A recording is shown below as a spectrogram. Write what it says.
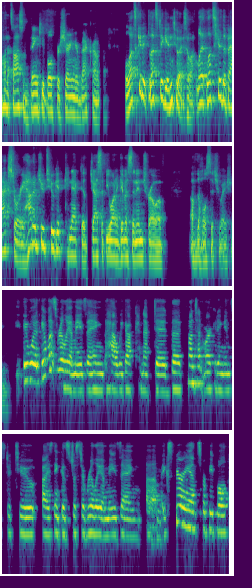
Oh, that's awesome. Thank you both for sharing your background. Well, let's get it. Let's dig into it. So let, let's hear the backstory. How did you two get connected? Jess, if you want to give us an intro of of the whole situation? It was it was really amazing how we got connected. The Content Marketing Institute, I think, is just a really amazing um, experience for people.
